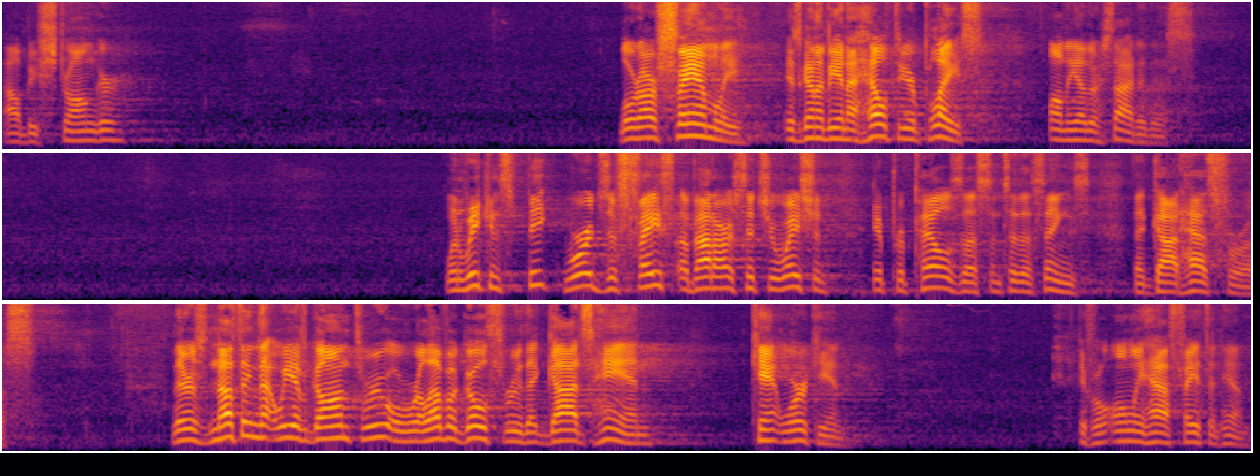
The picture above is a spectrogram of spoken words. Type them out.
I'll be stronger. Lord, our family is going to be in a healthier place on the other side of this. When we can speak words of faith about our situation, it propels us into the things that God has for us. There's nothing that we have gone through or will ever go through that God's hand can't work in if we'll only have faith in Him.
